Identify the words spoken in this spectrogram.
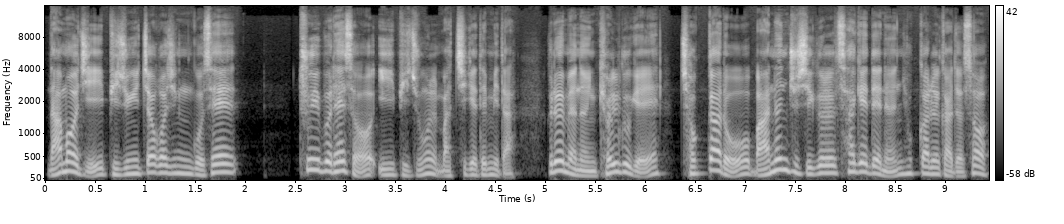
나머지 비중이 적어진 곳에 투입을 해서 이 비중을 맞추게 됩니다. 그러면은 결국에 저가로 많은 주식을 사게 되는 효과를 가져서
